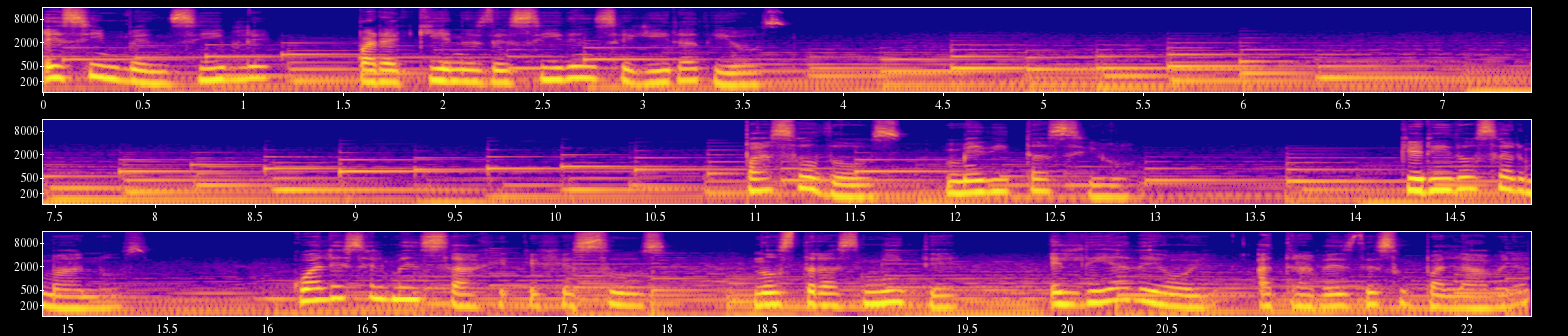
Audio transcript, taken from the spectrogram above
es invencible para quienes deciden seguir a Dios. Paso 2. Meditación. Queridos hermanos, ¿cuál es el mensaje que Jesús nos transmite el día de hoy a través de su palabra?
